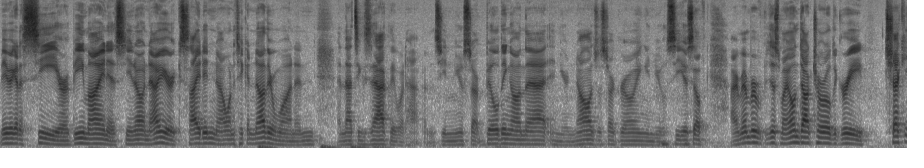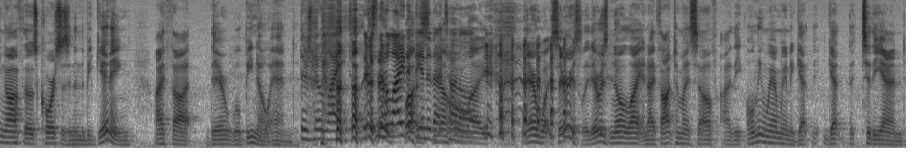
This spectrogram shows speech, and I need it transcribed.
maybe I got a C or a B minus. You know, now you're excited, and I want to take another one, and and that's exactly what happens. You you'll start building on that, and your knowledge will start growing, and you'll see yourself. I remember just my own doctoral degree, checking off those courses, and in the beginning, I thought there will be no end. There's no light. There's no light at the end of that no tunnel. light. there was seriously there was no light, and I thought to myself, I, the only way I'm going to get get the, to the end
